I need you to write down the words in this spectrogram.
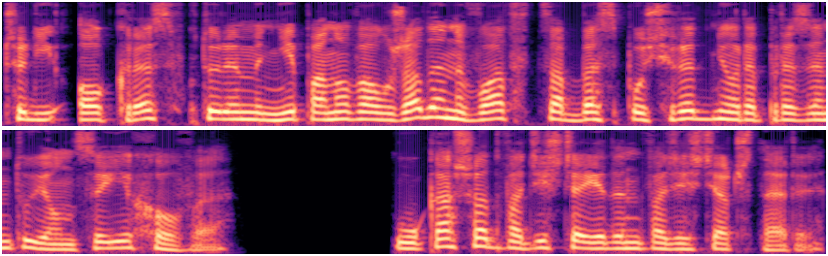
czyli okres, w którym nie panował żaden władca bezpośrednio reprezentujący Jehowę. Łukasza 21-24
